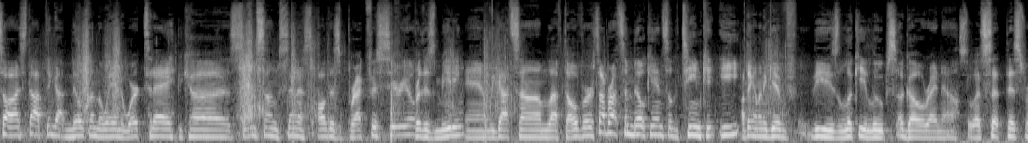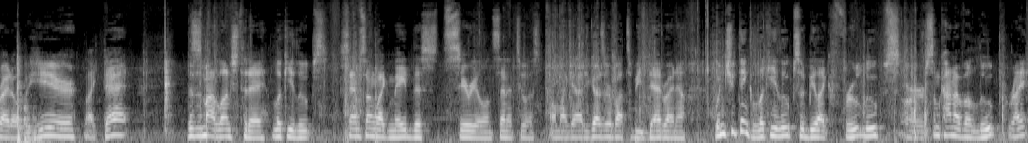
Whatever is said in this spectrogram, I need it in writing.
Saw, I stopped and got milk on the way into work today because Samsung sent us all this breakfast cereal for this meeting and we got some left over. So I brought some milk in so the team can eat. I think I'm gonna give these Looky Loops a go right now. So let's set this right over here like that. This is my lunch today, Looky Loops. Samsung like made this cereal and sent it to us. Oh my god, you guys are about to be dead right now. Wouldn't you think Looky Loops would be like Fruit Loops or some kind of a loop, right?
